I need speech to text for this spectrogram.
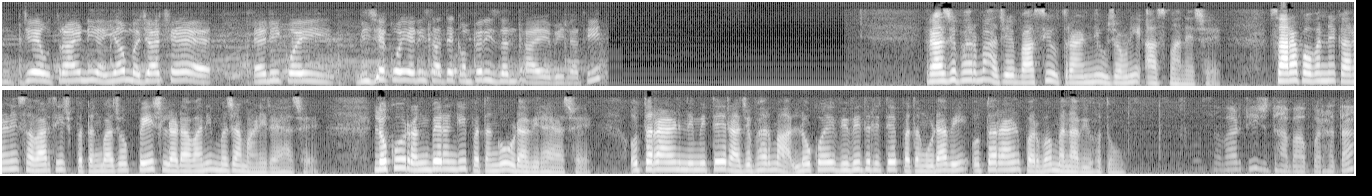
જે ઉત્તરાયણની અહીંયા મજા છે, એની કોઈ, બીજે કોઈ એની સાથે કમ્પેરિઝન થાય એવી નથી. રાજ્યભરમાં આજે વાસી ઉત્તરાયણની ઉજવણી આસમાને છે. સારા પવનને કારણે સવારથી જ પતંગબાજો પેચ લડાવવાની મજા માણી રહ્યા છે. લોકો રંગબેરંગી પતંગો ઉડાવી રહ્યા છે. ઉત્તરાયણ નિમિત્તે રાજ્યભરમાં લોકોએ વિવિધ રીતે પતંગ ઉડાવી ઉત્તરાયણ પર્વ મનાવ્યું હતું. સવારથી જ ધાબા ઉપર હતા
